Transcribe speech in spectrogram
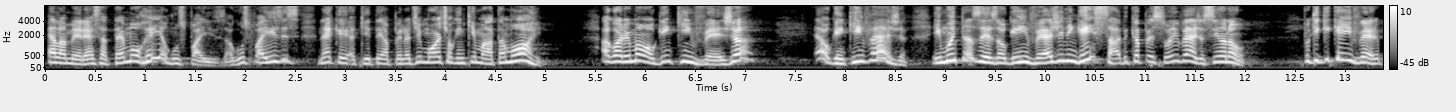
ela merece até morrer em alguns países. Alguns países, né, que, que tem a pena de morte, alguém que mata morre. Agora, irmão, alguém que inveja é alguém que inveja. E muitas vezes alguém inveja e ninguém sabe que a pessoa inveja, sim ou não? Porque o que, que é inveja?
